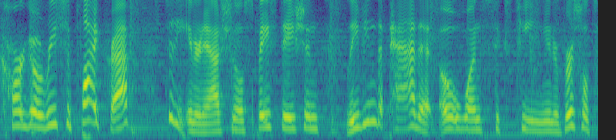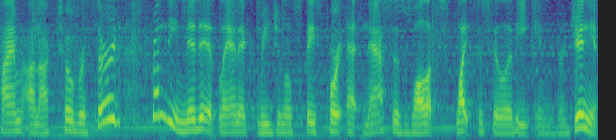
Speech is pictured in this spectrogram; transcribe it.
cargo resupply craft to the International Space Station, leaving the pad at 0116 Universal Time on October 3rd from the Mid-Atlantic Regional Spaceport at NASA's Wallops Flight Facility in Virginia.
